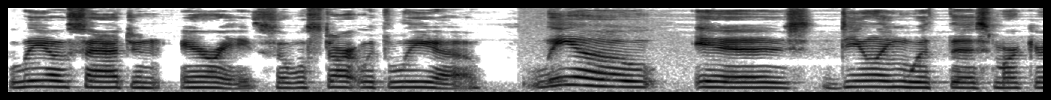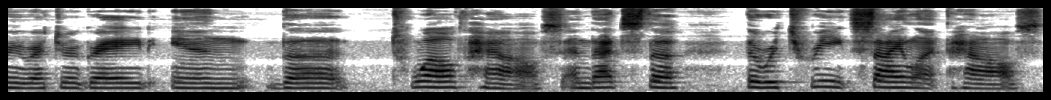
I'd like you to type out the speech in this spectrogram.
Leo, Sag, and Aries. So we'll start with Leo. Leo is dealing with this Mercury retrograde in the 12th house, and that's the the retreat silent house.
